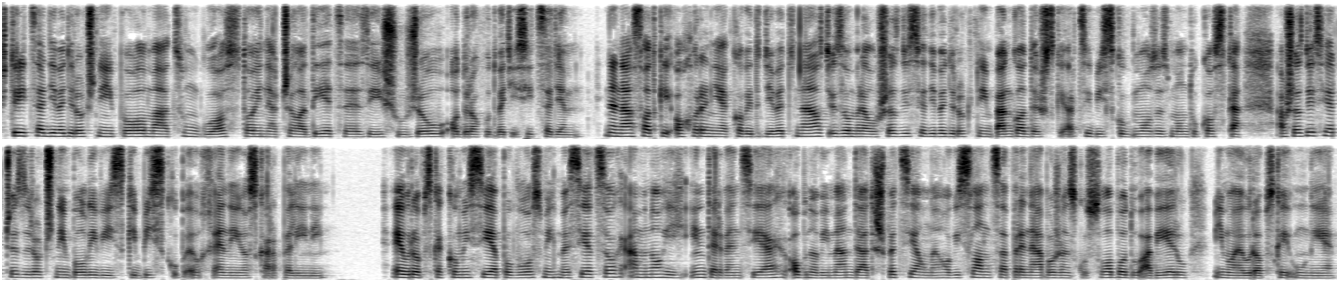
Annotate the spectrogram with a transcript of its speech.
49-ročný Paul Ma Tsung Guo stojí na čele diecézy Shuzhou od roku 2007. Na následky ochorenia COVID-19 zomrel 69-ročný bangladešský arcibiskup Moses Montu Costa a 66-ročný bolivijský biskup Eugenio Scarpellini. Európska komisia po 8 mesiacoch a mnohých intervenciách obnoví mandát špeciálneho vyslanca pre náboženskú slobodu a vieru mimo Európskej únie.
